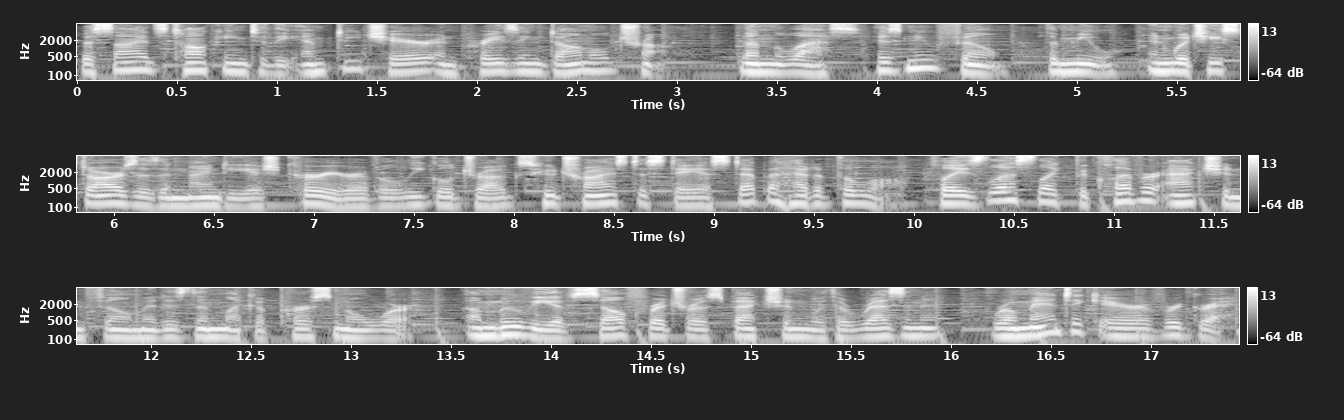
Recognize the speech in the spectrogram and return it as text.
besides talking to the empty chair and praising Donald Trump. Nonetheless, his new film, The Mule, in which he stars as a 90 ish courier of illegal drugs who tries to stay a step ahead of the law, plays less like the clever action film it is than like a personal work, a movie of self retrospection with a resonant, romantic air of regret.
